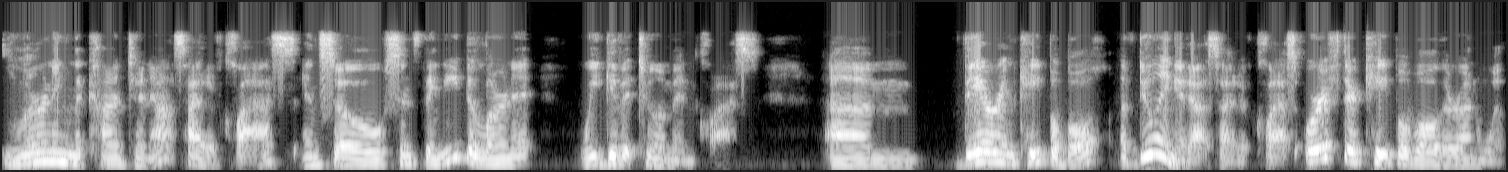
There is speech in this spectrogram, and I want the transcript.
learning the content outside of class, and so since they need to learn it, we give it to them in class. Um, they are incapable of doing it outside of class, or if they're capable, they're unwilling.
